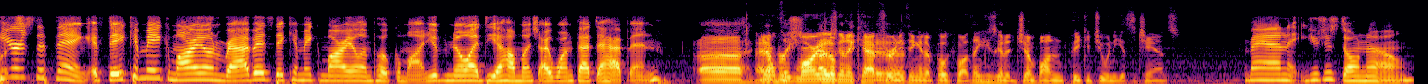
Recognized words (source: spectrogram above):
here's the thing: if they can make Mario and Rabbids, they can make Mario and Pokemon. You have no idea how much I want that to happen. uh, I don't think sh- I Mario's going to capture uh, anything in a Pokeball. I think he's going to jump on Pikachu when he gets a chance. Man, you just don't know.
